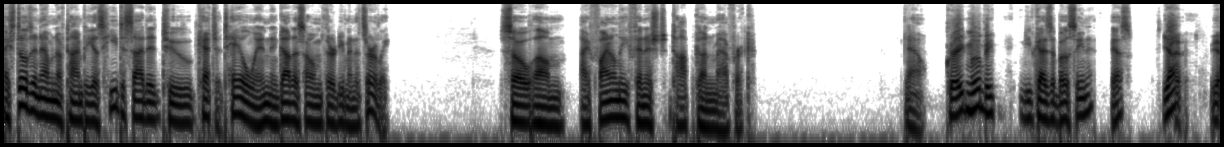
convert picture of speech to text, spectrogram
I still didn't have enough time because he decided to catch a tailwind and got us home 30 minutes early. So um, I finally finished Top Gun Maverick. Now, Great movie. you guys have both seen it? Yes? Yeah. Yeah.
